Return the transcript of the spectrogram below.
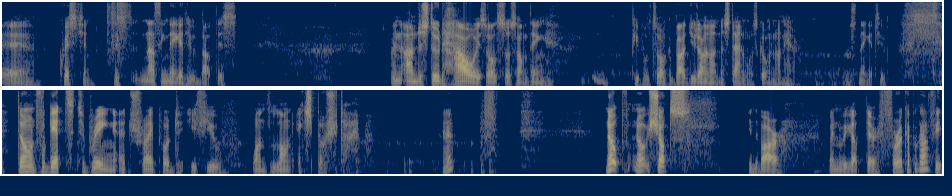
a question. There's nothing negative about this. And understood how is also something people talk about. You don't understand what's going on here. It's negative. Don't forget to bring a tripod if you want long exposure time. Yeah? Nope, no shots in the bar when we got there for a cup of coffee.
